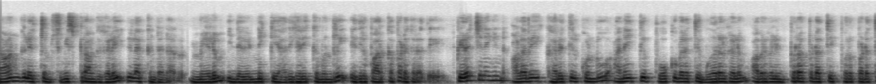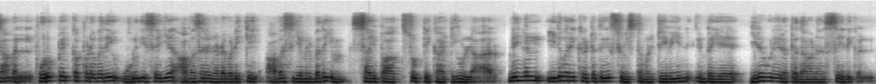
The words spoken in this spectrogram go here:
நான்கு லட்சம் சுவிஸ் பிராங்குகளை இழக்கின்றனர். மேலும் இந்த எண்ணிக்கை அதிகரிக்கும் என்று எதிர்பார்க்கப்படுகிறது. பிரச்சனையின் அளவை கருத்தில் கொண்டு அனைத்து போக்குவரத்து மீறல்களும் அவர்களின் புறப்படத்தை பொருட்படுத்தாமல் பொறுப்பேற்கப்படுவதை உறுதி செய்ய அவசர நடவடிக்கை அவசியம் என்பதையும் சைபாக் சுட்டிக்காட்டியுள்ளார். நீங்கள் இதுவரை கேட்டது சுவிஸ் தமிழ் டிவியின் இன்றைய இரவு நேர பிரதான செய்திகள்.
